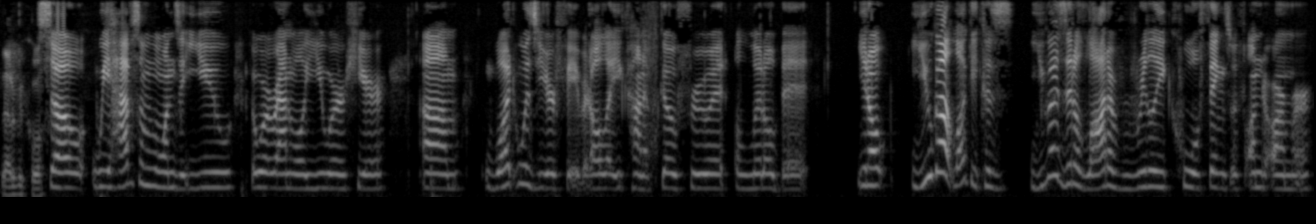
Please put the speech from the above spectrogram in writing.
That'll be cool. So we have some of the ones that you that were around while you were here. Um, what was your favorite? I'll let you kind of go through it a little bit. You know, you got lucky because you guys did a lot of really cool things with Under Armour.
